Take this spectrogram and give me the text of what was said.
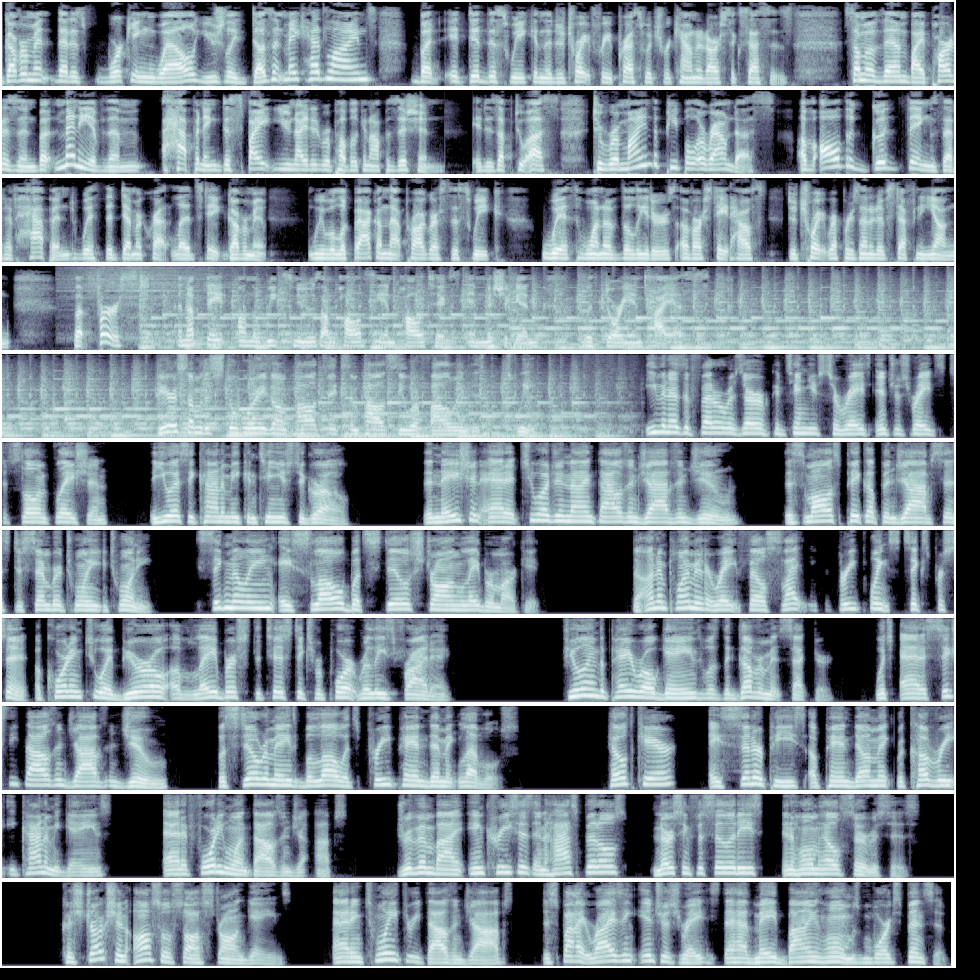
Government that is working well usually doesn't make headlines, but it did this week in the Detroit Free Press, which recounted our successes. Some of them bipartisan, but many of them happening despite united Republican opposition. It is up to us to remind the people around us of all the good things that have happened with the Democrat led state government. We will look back on that progress this week with one of the leaders of our state house, Detroit Representative Stephanie Young. But first, an update on the week's news on policy and politics in Michigan with Dorian Tyus. Here are some of the stories on politics and policy we're following this week. Even as the Federal Reserve continues to raise interest rates to slow inflation, the U.S. economy continues to grow. The nation added 209,000 jobs in June, the smallest pickup in jobs since December 2020, signaling a slow but still strong labor market. The unemployment rate fell slightly to 3.6%, according to a Bureau of Labor Statistics report released Friday. Fueling the payroll gains was the government sector, which added 60,000 jobs in June, but still remains below its pre pandemic levels. Healthcare, a centerpiece of pandemic recovery economy gains, added 41,000 jobs, driven by increases in hospitals, nursing facilities, and home health services. Construction also saw strong gains, adding 23,000 jobs despite rising interest rates that have made buying homes more expensive.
